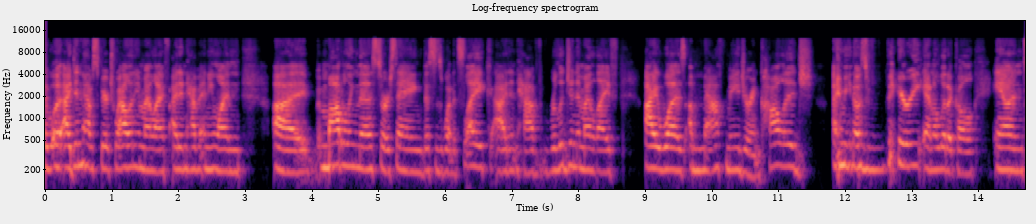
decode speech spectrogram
i didn't have spirituality in my life i didn't have anyone uh, modeling this or saying this is what it's like. I didn't have religion in my life. I was a math major in college. I mean, I was very analytical. And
